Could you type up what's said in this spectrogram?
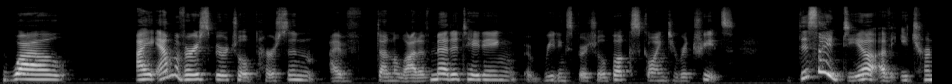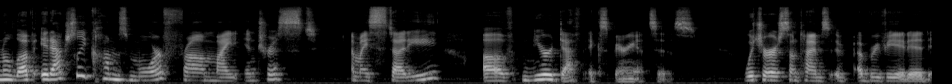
while I am a very spiritual person. I've done a lot of meditating, reading spiritual books, going to retreats. This idea of eternal love, it actually comes more from my interest and my study of near death experiences, which are sometimes abbreviated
